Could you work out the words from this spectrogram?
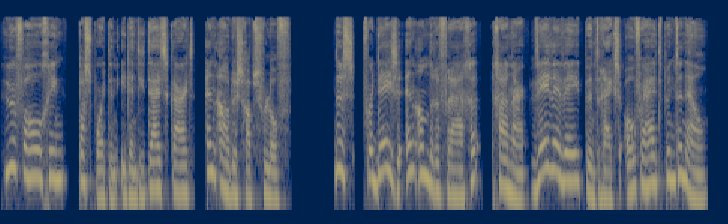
huurverhoging, paspoort en identiteitskaart en ouderschapsverlof. Dus voor deze en andere vragen ga naar www.rijksoverheid.nl.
